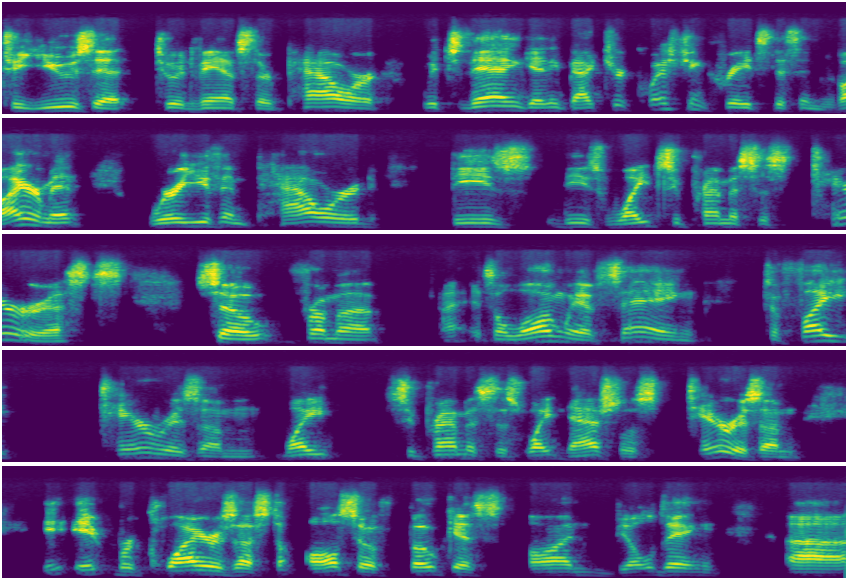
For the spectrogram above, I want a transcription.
to use it to advance their power, which then, getting back to your question, creates this environment where you've empowered these, these white supremacist terrorists. So, from a it's a long way of saying to fight terrorism, white supremacist, white nationalist terrorism, it, it requires us to also focus on building uh,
